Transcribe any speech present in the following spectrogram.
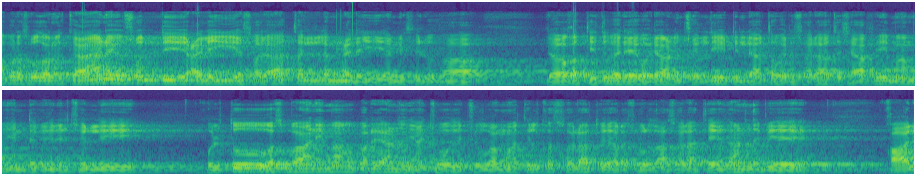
അപ്പോൾ റസൂൽ പറഞ്ഞു കാന അലയ്യ സ്വലാത്തല്ലം അലയ്യ മിസ്ലുഹ. ലോകത്ത് ഇതുവരെ ഒരാളും ചൊല്ലിയിട്ടില്ലാത്ത ഒരു സ്വലാത്ത് ഷാഫി ഇമാമ എൻ്റെ പേരിൽ ചൊല്ലി കുൽത്തു വസ്ബാൻ ഇമാമ പറയാണ് ഞാൻ ചോദിച്ചു അമ്മ തിൽക്ക സ്വലാത്തു യാ റസൂൽ ആ സ്വലാത്ത് ഏതാണ് നബിയെ قال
